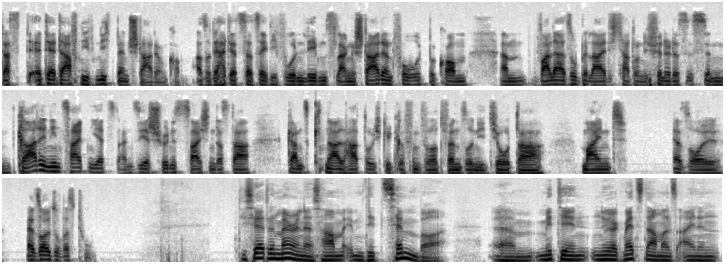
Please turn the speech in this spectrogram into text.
das, der darf nie, nicht mehr ins Stadion kommen. Also der hat jetzt tatsächlich wohl ein lebenslanges Stadionverbot bekommen, ähm, weil er so beleidigt hat. Und ich finde, das ist in, gerade in den Zeiten jetzt ein sehr schönes Zeichen, dass da ganz knallhart durchgegriffen wird, wenn so ein Idiot da meint, er soll, er soll sowas tun. Die Seattle Mariners haben im Dezember ähm, mit den New York Mets damals einen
